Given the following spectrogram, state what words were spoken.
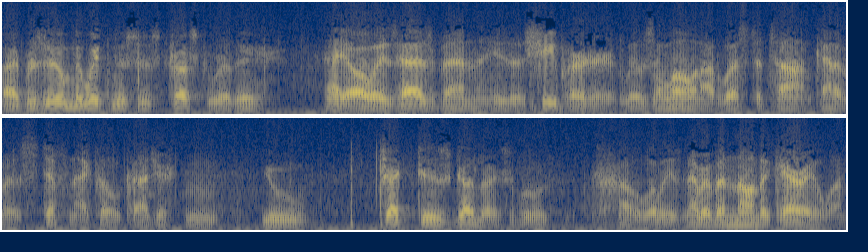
I presume the witness is trustworthy. He always has been. He's a sheep herder. Lives alone out west of town. Kind of a stiff-necked old codger. You checked his gun, I suppose. Oh, Willie's never been known to carry one.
